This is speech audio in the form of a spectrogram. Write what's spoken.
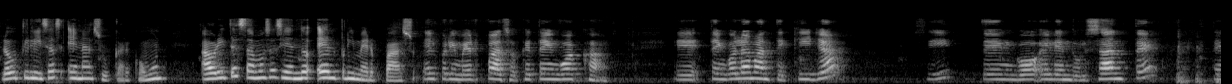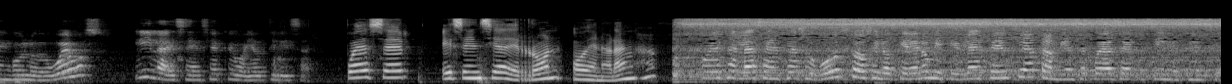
lo utilizas en azúcar común. Ahorita estamos haciendo el primer paso. El primer paso que tengo acá, eh, tengo la mantequilla, ¿sí? tengo el endulzante, tengo los huevos y la esencia que voy a utilizar. Puede ser esencia de ron o de naranja. Puede ser la esencia a su gusto, si lo quieren omitir la esencia, también se puede hacer sin esencia.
